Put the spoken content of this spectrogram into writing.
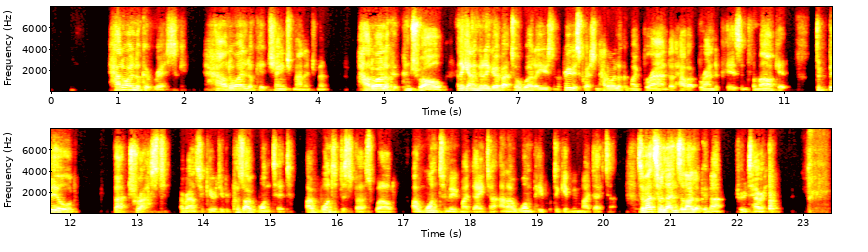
How do I look at risk? How do I look at change management? How do I look at control? And again, I'm going to go back to a word I used in the previous question. How do I look at my brand and how that brand appears into the market to build that trust around security? Because I want it. I want a dispersed world. I want to move my data and I want people to give me my data. So that's the lens that I look at that through, Terry.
